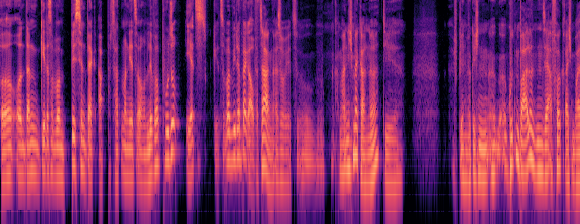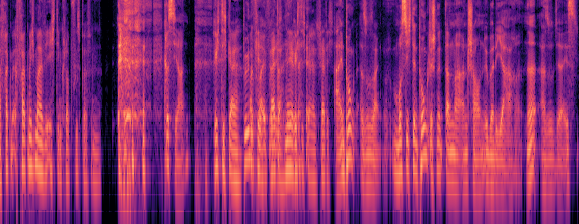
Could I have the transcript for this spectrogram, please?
Äh, und dann geht es aber ein bisschen bergab. Das hat man jetzt auch in Liverpool so. Jetzt geht es aber wieder bergauf. Ich sagen, also jetzt äh, kann man nicht meckern, ne? Die spielen wirklich einen äh, guten Ball und einen sehr erfolgreichen Ball. Frag, frag mich mal, wie ich den Klopp-Fußball finde. Christian. Richtig geil. Bühne okay, frei weiter. Dich. Nee, richtig geil. Fertig. Ein Punkt, also sagen, muss sich den Punkteschnitt dann mal anschauen über die Jahre. Ne? Also der ist,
